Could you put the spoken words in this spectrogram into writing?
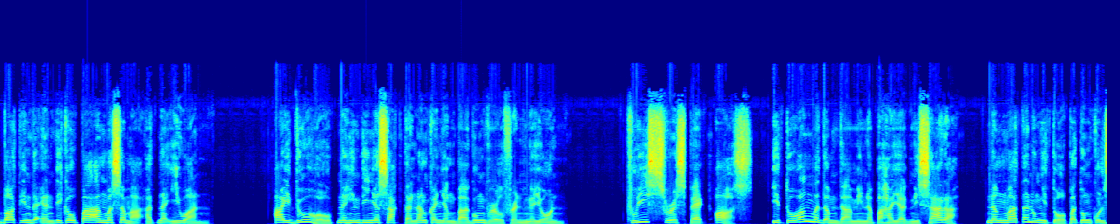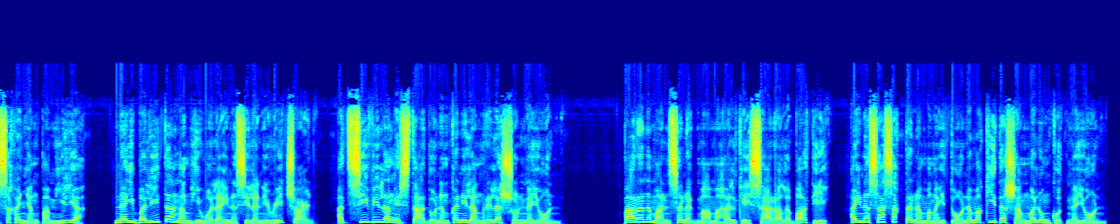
but in the end ikaw pa ang masama at naiwan. I do hope na hindi niya saktan ang kanyang bagong girlfriend ngayon. Please respect us. Ito ang madamdami na pahayag ni Sarah. Nang matanong ito patungkol sa kanyang pamilya, naibalita ang hiwalay na sila ni Richard, at civil ang estado ng kanilang relasyon ngayon. Para naman sa nagmamahal kay Sarah Labati, ay nasasaktan ang mga ito na makita siyang malungkot ngayon.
